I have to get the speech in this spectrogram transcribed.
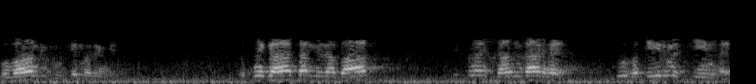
وہ وہاں بھی بھوکے مریں گے. اس نے کہا تھا، میرا باپ اتنا شاندار ہے، تو فقیر مسکین ہے.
